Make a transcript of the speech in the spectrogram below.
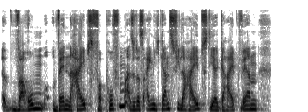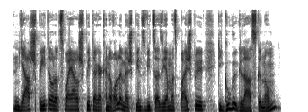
äh, warum, wenn Hypes verpuffen, also dass eigentlich ganz viele Hypes, die ja gehypt werden, ein Jahr später oder zwei Jahre später gar keine Rolle mehr spielen. Also sie haben als Beispiel die Google Glass genommen.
